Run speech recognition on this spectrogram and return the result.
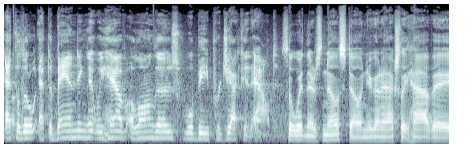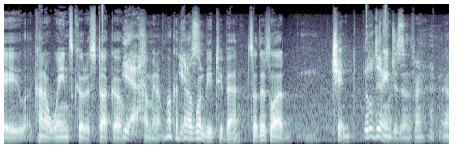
at the little, at the banding that we have along those will be projected out. So when there's no stone, you're going to actually have a kind of wainscot of stucco Yeah. coming up. Okay, that Yes. wouldn't be too bad. So there's a lot of Little changes in this, right? Yeah.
